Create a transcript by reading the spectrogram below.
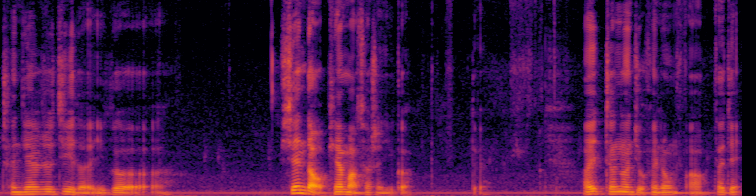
晨间日记》的一个先导片吧，算是一个，对，哎，整整九分钟啊，再见。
